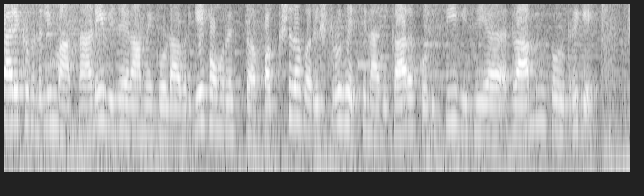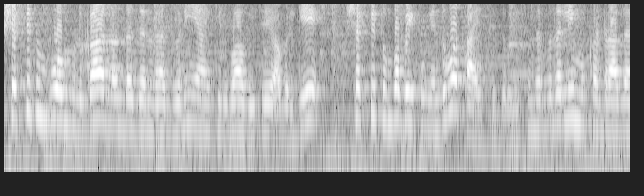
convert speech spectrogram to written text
ಕಾರ್ಯಕ್ರಮದಲ್ಲಿ ಮಾತನಾಡಿ ವಿಜಯರಾಮೇಗೌಡ ಅವರಿಗೆ ಕಾಂಗ್ರೆಸ್ ಪಕ್ಷದ ವರಿಷ್ಠರು ಹೆಚ್ಚಿನ ಅಧಿಕಾರ ಕೊಡಿಸಿ ವಿಜಯ ರಾಮೇಗೌಡರಿಗೆ ಶಕ್ತಿ ತುಂಬುವ ಮೂಲಕ ನೊಂದ ಜನರ ಧ್ವನಿಯಾಗಿರುವ ವಿಜಯ್ ಅವರಿಗೆ ಶಕ್ತಿ ತುಂಬಬೇಕು ಎಂದು ಒತ್ತಾಯಿಸಿದರು. ಈ ಸಂದರ್ಭದಲ್ಲಿ ಮುಖಂಡರಾದ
